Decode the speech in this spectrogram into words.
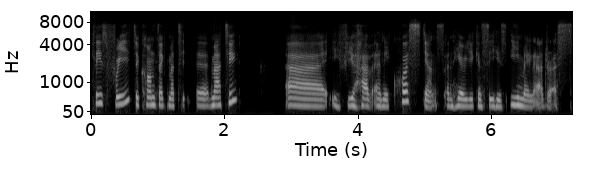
please free to contact Matty, uh, uh, if you have any questions. And here you can see his email address.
